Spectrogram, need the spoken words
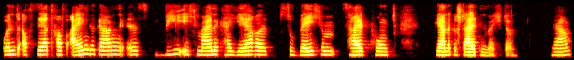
und auch sehr darauf eingegangen ist, wie ich meine Karriere zu welchem Zeitpunkt gerne gestalten möchte. Ja,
